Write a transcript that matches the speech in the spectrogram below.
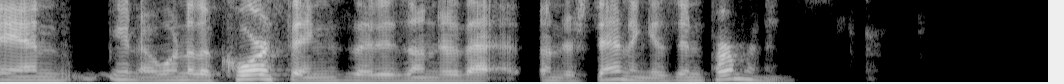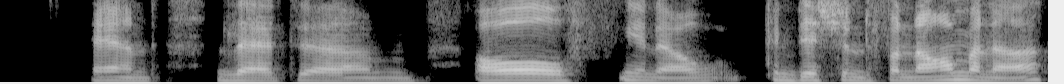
And, you know, one of the core things that is under that understanding is impermanence. And that um, all, you know, conditioned phenomena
